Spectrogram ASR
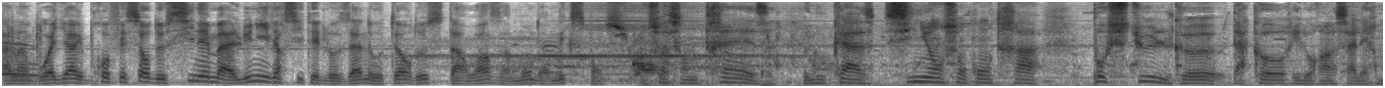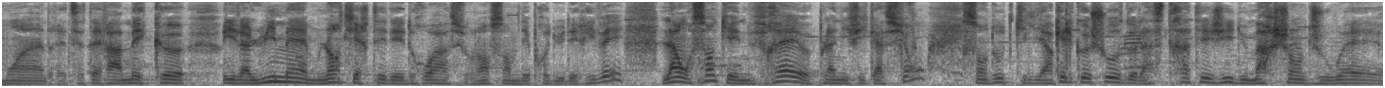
Alain Boya est professeur de cinéma à l'Université de Lausanne, auteur de Star Wars, un monde en expansion. En 73, Lucas, signant son contrat, postule que, d'accord, il aura un salaire moindre, etc., mais que il a lui-même l'entièreté des droits sur l'ensemble des produits dérivés. Là, on sent qu'il y a une vraie euh, Sans doute qu'il y a quelque chose de la stratégie du marchand de jouets euh,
